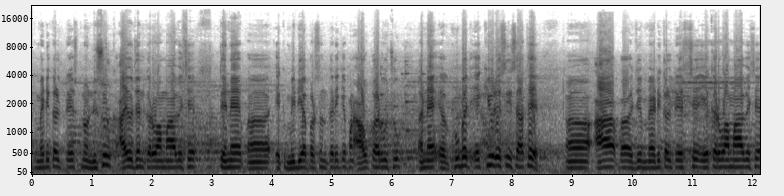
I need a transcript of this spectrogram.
એક મેડિકલ ટેસ્ટનું નિઃશુલ્ક આયોજન કરવામાં આવે છે, તેને એક મીડિયા પર્સન તરીકે પણ આવકારું છું. અને ખૂબ જ એક્યુરેસી સાથે આ જે મેડિકલ ટેસ્ટ છે એ કરવામાં આવે છે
